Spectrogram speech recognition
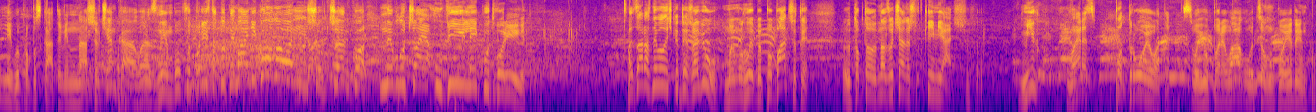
Міг би пропускати він на Шевченка, але з ним був футболіст. А тут немає нікого. І Шевченко не влучає у вільний кут воріт. Зараз невеличке дежавю ми могли би побачити. Тобто надзвичайно швидкий м'яч. Міг Верес потроювати свою перевагу у цьому поєдинку.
